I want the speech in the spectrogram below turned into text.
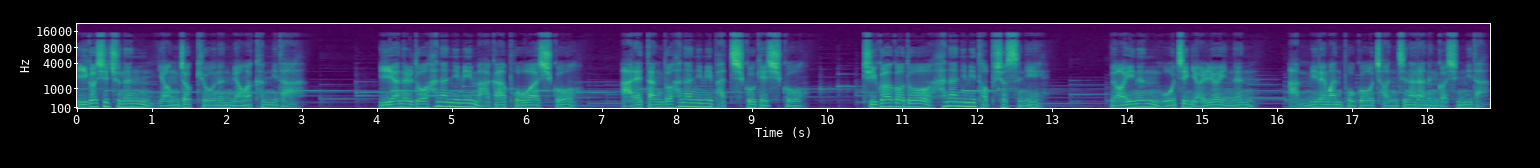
이것이 주는 영적 교훈은 명확합니다. 이 하늘도 하나님이 막아 보호하시고 아래 땅도 하나님이 받치고 계시고 뒤과거도 하나님이 덮으셨으니 너희는 오직 열려 있는 앞미래만 보고 전진하라는 것입니다.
